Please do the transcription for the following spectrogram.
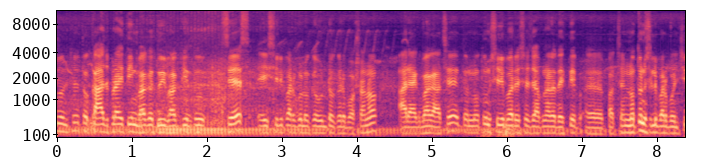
চলছে। তো কাজ প্রায় তিন ভাগে, দুই ভাগ কিন্তু শেষ। এই স্লিপারগুলোকে উল্টো করে বসানো, আর এক ভাগ আছে তো নতুন স্লিপার এসেছে, আপনারা দেখতে পাচ্ছেন। নতুন স্লিপার বলছি,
